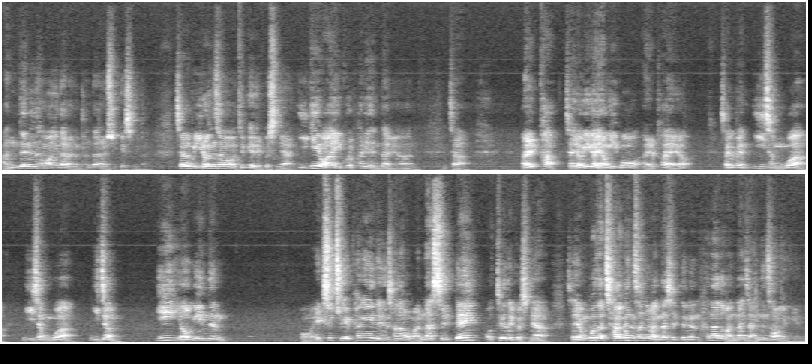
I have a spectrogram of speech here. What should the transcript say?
안 되는 상황이다라는 판단을 할수 있겠습니다. 자, 그럼 이런 상황 어떻게 될 것이냐? 이게 y 이퀄 8이 된다면 자, 알파. 자, 여기가 0이고 알파예요. 자, 그러면 이 점과 이 점과 이 점, 이 여기 있는 어, x축의 평행이 되는 선하고 만났을 때 어떻게 될 것이냐? 자, 0보다 작은 선이 만났을 때는 하나도 만나지 않는 상황이 되겠네.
